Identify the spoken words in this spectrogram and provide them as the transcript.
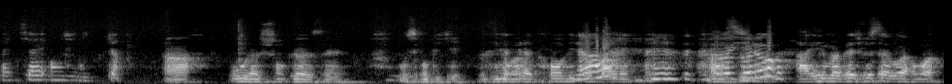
Katia et Angélique. Ah, oh là, je sens que c'est, oh, c'est compliqué. Dis-moi. Elle a trop envie Non. d'en parler. C'est plutôt Ah, si. rigolo. Ah, et moi, je veux savoir, moi.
